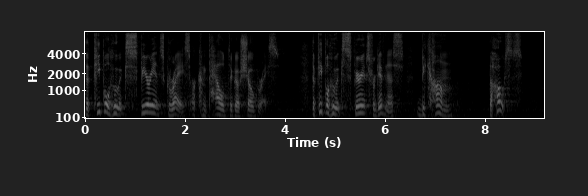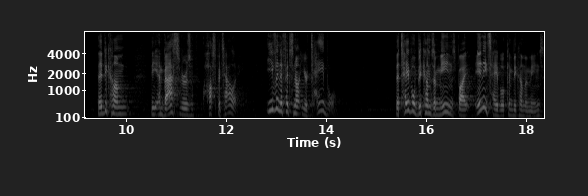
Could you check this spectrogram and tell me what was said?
The people who experience grace are compelled to go show grace. The people who experience forgiveness become the hosts, they become the ambassadors of hospitality, even if it's not your table. The table becomes a means by, any table can become a means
